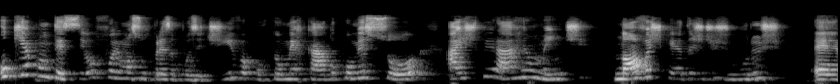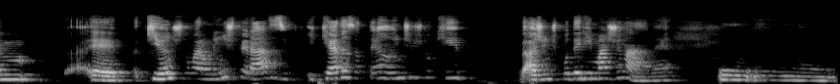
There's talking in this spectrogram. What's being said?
o que aconteceu foi uma surpresa positiva, porque o mercado começou a esperar realmente novas quedas de juros é, é, que antes não eram nem esperadas e, e, quedas até antes do que a gente poderia imaginar, né? O, o,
